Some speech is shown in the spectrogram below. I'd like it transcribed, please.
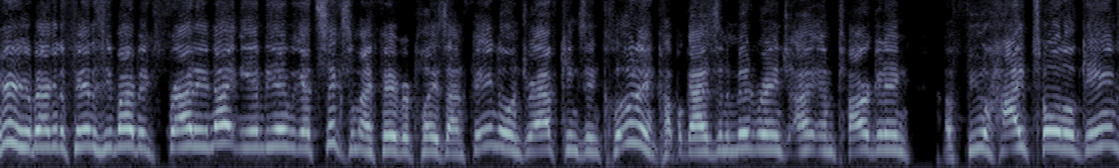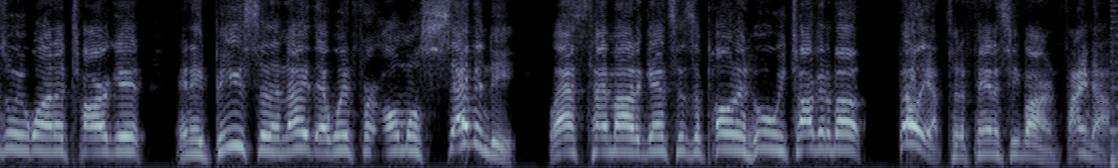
Here, you're back at the Fantasy Bar. Big Friday night in the NBA. We got six of my favorite plays on FanDuel and DraftKings, including a couple guys in the mid range. I am targeting a few high total games we want to target, and a beast of the night that went for almost 70 last time out against his opponent. Who are we talking about? Belly up to the Fantasy Bar and find out.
